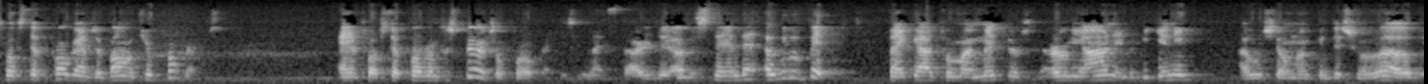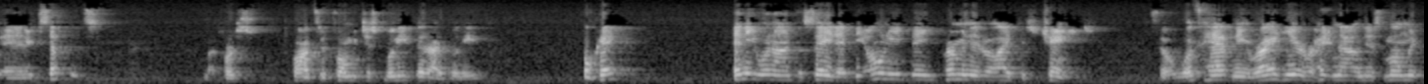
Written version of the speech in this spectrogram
12 step programs are volunteer programs. And 12 step programs are spiritual programs. And I started to understand that a little bit. Thank God for my mentors early on in the beginning. I was shown unconditional love and acceptance. My first sponsor told me just believe that I believe. Okay. Then he went on to say that the only thing permanent in life is change. So what's happening right here, right now, in this moment,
